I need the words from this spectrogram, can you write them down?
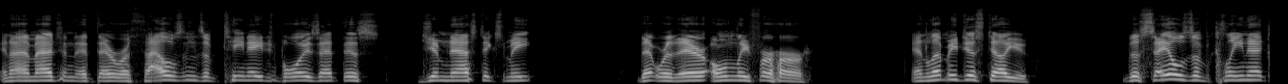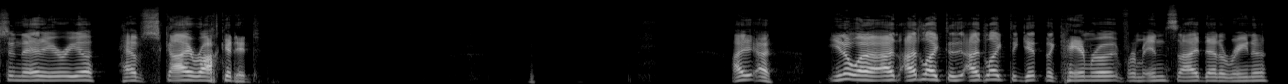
And I imagine that there were thousands of teenage boys at this gymnastics meet that were there only for her. And let me just tell you, the sales of Kleenex in that area have skyrocketed. I, I you know what? I'd, I'd like to I'd like to get the camera from inside that arena.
